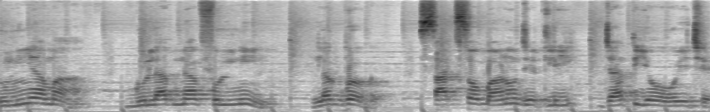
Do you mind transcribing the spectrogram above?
દુનિયામાં ગુલાબના ફૂલની લગભગ સાતસો બાણું જેટલી જાતિઓ હોય છે.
